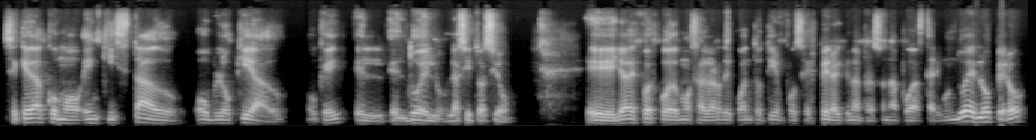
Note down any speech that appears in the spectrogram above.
se queda como enquistado o bloqueado, ¿ok? El, el duelo, la situación. Eh, ya después podemos hablar de cuánto tiempo se espera que una persona pueda estar en un duelo, pero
